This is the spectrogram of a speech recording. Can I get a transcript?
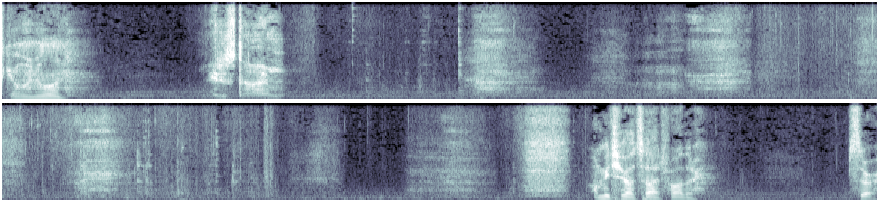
What's going on? It is time. I'll meet you outside, Father. Sir.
